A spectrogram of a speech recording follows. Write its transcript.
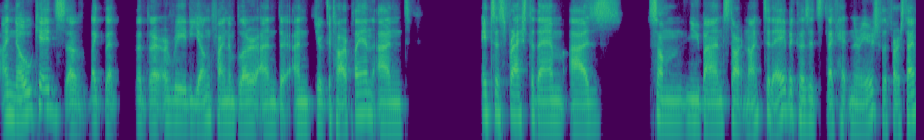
I know kids of like that that are really young finding Blur and and your guitar playing, and it's as fresh to them as some new band starting out today because it's like hitting their ears for the first time.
